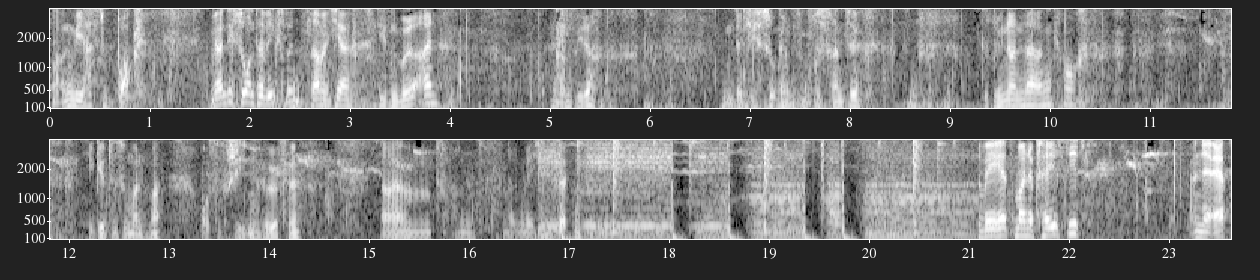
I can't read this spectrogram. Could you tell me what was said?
irgendwie hast du Bock. Während ich so unterwegs bin, sammle ich ja diesen Müll ein. Hin und wieder entdecke ich so ganz interessante Grünanlagen auch. Hier gibt es so manchmal auch so verschiedene Höfe ähm, von, von irgendwelchen Blöcken. Wer jetzt meine Pace sieht in der App,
